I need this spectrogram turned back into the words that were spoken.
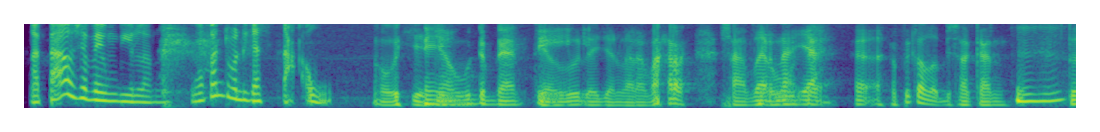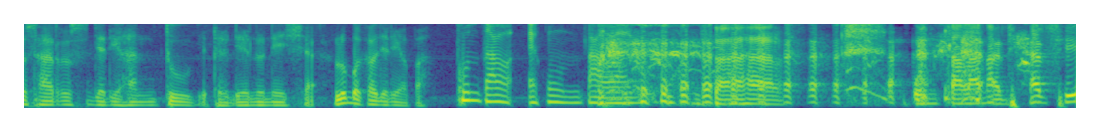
nggak tahu siapa yang bilang. Gue kan cuma dikasih tahu. Oh iya. ya udah berarti. Ya udah jangan marah-marah. Sabar Ya nak ya. udah. Tapi kalau misalkan Mhm. terus harus jadi hantu gitu di Indonesia, lu bakal jadi apa? Kuntal, eh kuntal lagi. Bentar. Untal anak. Hati-hati,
